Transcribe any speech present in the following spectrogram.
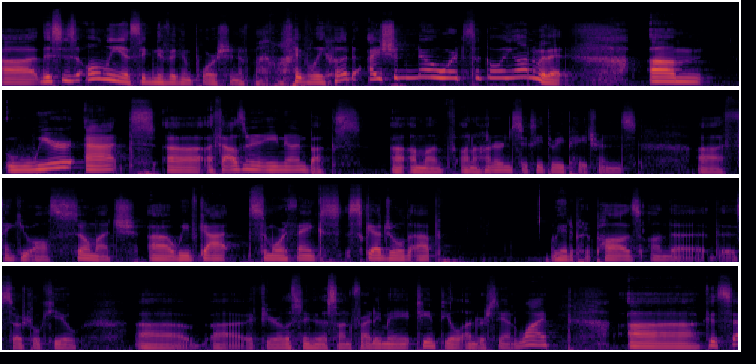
Uh, this is only a significant portion of my livelihood. I should know what's going on with it. Um, we're at uh, 1,089 bucks uh, a month on 163 patrons. Uh, thank you all so much. Uh, we've got some more thanks scheduled up we had to put a pause on the, the social queue. Uh, uh, if you're listening to this on Friday, May 18th, you'll understand why. Because uh,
